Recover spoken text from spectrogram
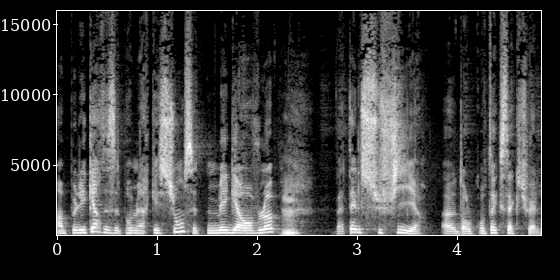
un peu les cartes, c'est cette première question, cette méga enveloppe. Mm. Va-t-elle suffire dans le contexte actuel?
